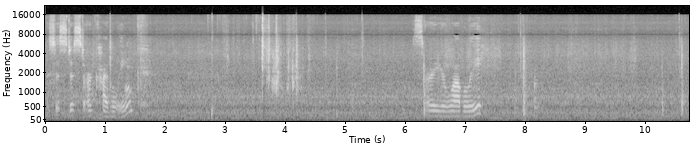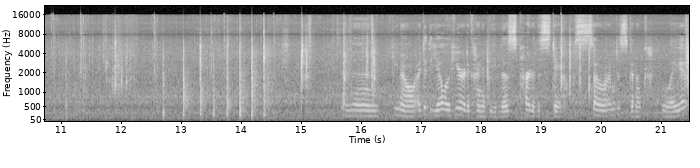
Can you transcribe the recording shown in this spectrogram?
This is just archival ink. Sorry you're wobbly. And then, you know, I did the yellow here to kind of be this part of the stamp. So I'm just going to lay it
